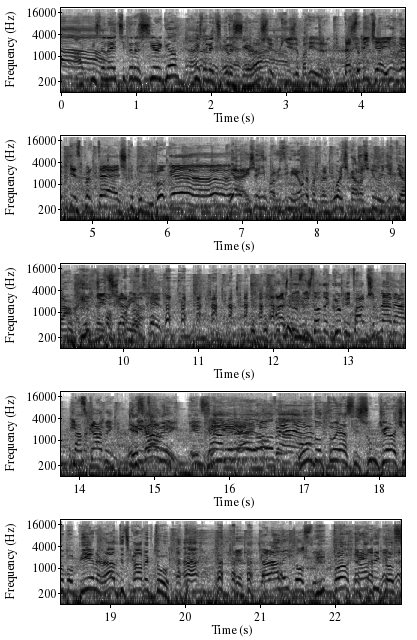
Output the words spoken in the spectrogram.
A kishte një çikë rrëshqitje kjo? Kishte një çikë rrëshqitje, a? Kishte, kishte patjetër. Dashuri që ju nga pjesë për të është për vogë. Ja, ishte një improvizim i joni për të treguar që ka rrëshqitur gjithë Tirana, gjithë Shqipëria. Ashtu si thotë grupi i famshëm Nana, it's coming. It's coming. It's coming. Unë do të thoja si shumë gjëra që po bien, ra diçka këtu. Karate i kostur. Po, karate i kostur.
